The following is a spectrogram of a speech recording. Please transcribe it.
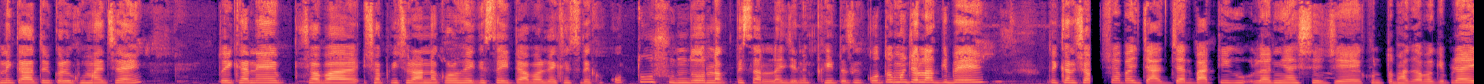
অনেক তাড়াতাড়ি করে ঘুমায় যায়। তো এখানে সবাই সবকিছু রান্না করা হয়ে গেছে, এটা আবার রেখেছে। দেখো কত সুন্দর লাগতেছে, আল্লাহ জেনে খেতেছে, কত মজা লাগবে। তো এখানে সব সবাই যার যার বাটি গুলা নিয়ে আসছে, যে এখন তো ভাগাভাগি প্রায়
